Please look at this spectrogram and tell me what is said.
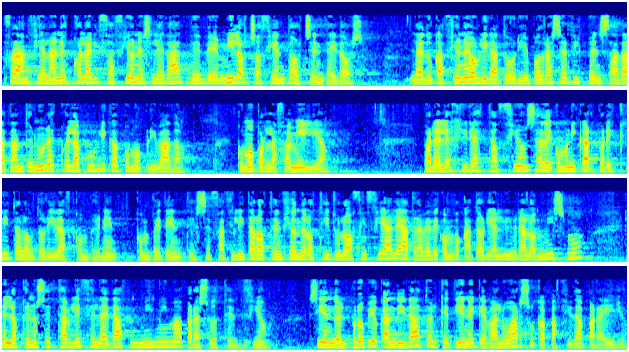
Francia, la no escolarización es legal desde 1882. La educación es obligatoria y podrá ser dispensada tanto en una escuela pública como privada, como por la familia. Para elegir a esta opción se ha de comunicar por escrito a la autoridad competente. Se facilita la obtención de los títulos oficiales a través de convocatorias libres a los mismos, en los que no se establece la edad mínima para su obtención siendo el propio candidato el que tiene que evaluar su capacidad para ello.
